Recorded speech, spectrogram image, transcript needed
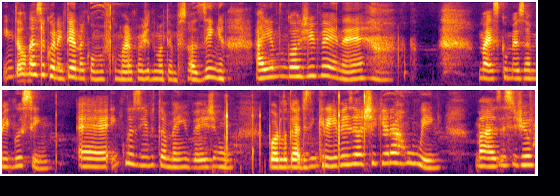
Então, nessa quarentena, como eu fico a maior parte do meu tempo sozinha, aí eu não gosto de ver, né? Mas com meus amigos, sim. É, inclusive, também vejam Por Lugares Incríveis. Eu achei que era ruim. Mas esse dia eu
